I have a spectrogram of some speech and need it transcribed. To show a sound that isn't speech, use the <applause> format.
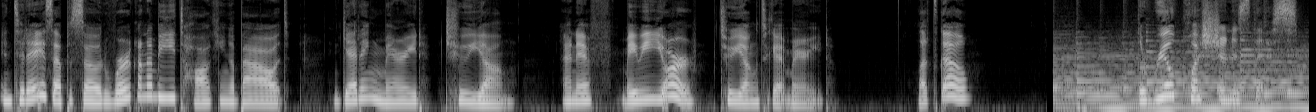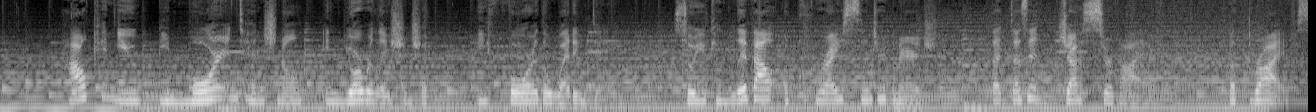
In today's episode, we're going to be talking about getting married too young and if maybe you're too young to get married. Let's go. The real question is this How can you be more intentional in your relationship before the wedding day so you can live out a Christ centered marriage that doesn't just survive, but thrives?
